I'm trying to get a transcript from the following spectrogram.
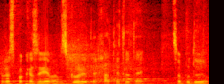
Teraz pokazuję wam z góry te chaty tutaj, co budują.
